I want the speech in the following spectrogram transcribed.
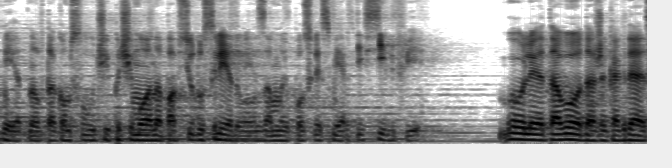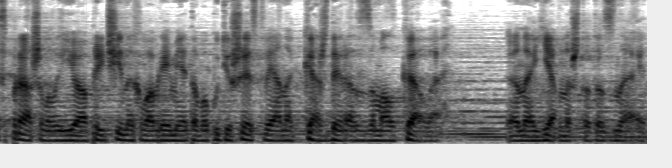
Нет, но в таком случае, почему она повсюду следовала за мной после смерти Сильфи? Более того, даже когда я спрашивал ее о причинах во время этого путешествия, она каждый раз замолкала. Она явно что-то знает.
